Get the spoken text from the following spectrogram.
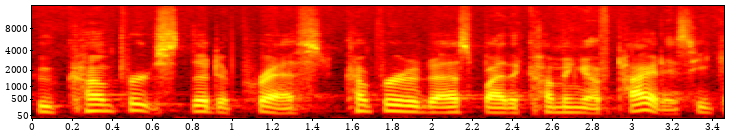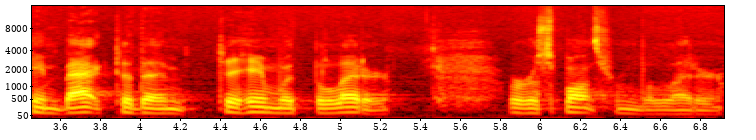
who comforts the depressed, comforted us by the coming of Titus. He came back to them to him with the letter, or response from the letter.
